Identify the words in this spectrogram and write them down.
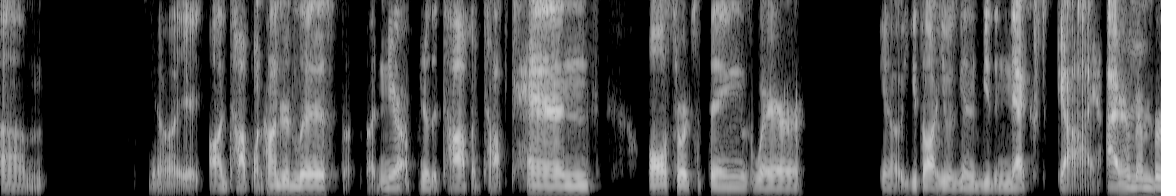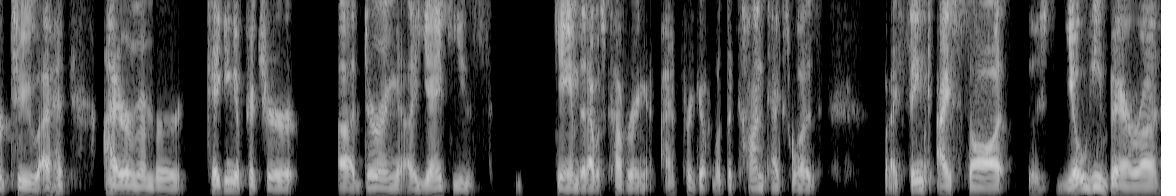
Um, you know, on top 100 list, uh, near up near the top of top tens, all sorts of things where you know you thought he was going to be the next guy. I remember too i, I remember taking a picture uh, during a yankees game that i was covering. I forget what the context was but i think i saw it, was yogi berra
